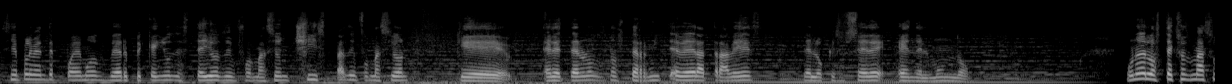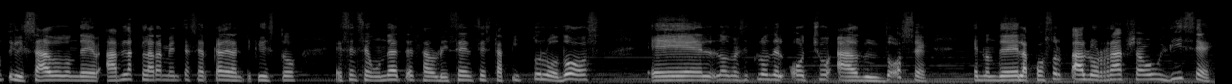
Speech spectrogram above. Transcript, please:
Simplemente podemos ver pequeños destellos de información, chispas de información que el Eterno nos permite ver a través de lo que sucede en el mundo. Uno de los textos más utilizados donde habla claramente acerca del anticristo es en 2 de Tesalonicenses capítulo 2, en los versículos del 8 al 12, en donde el apóstol Pablo Rab dice,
